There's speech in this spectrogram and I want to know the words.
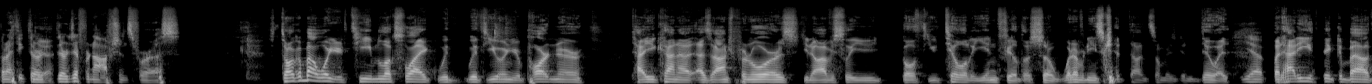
But I think there yeah. there are different options for us. talk about what your team looks like with with you and your partner. How you kind of as entrepreneurs, you know, obviously you both utility infielders, so whatever needs to get done, somebody's going to do it. Yeah. But how do you think about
